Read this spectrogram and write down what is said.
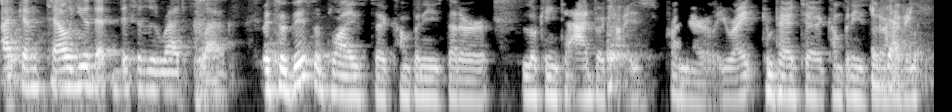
i can tell you that this is a red flag. But so this applies to companies that are looking to advertise primarily right? Compared to companies that exactly. are having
